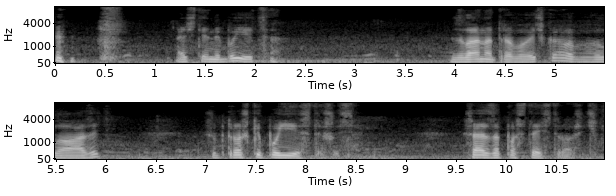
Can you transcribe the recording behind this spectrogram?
Бачите, не боїться. Зелена травичка вилазить, щоб трошки поїсти щось. Ще запастись трошечки.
